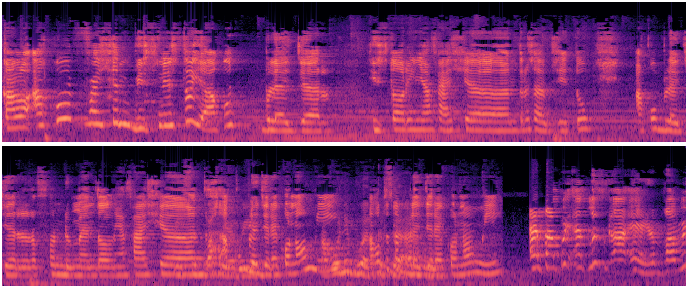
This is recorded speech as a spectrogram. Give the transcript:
Kalau aku fashion business tuh ya aku belajar historinya fashion. Terus habis itu aku belajar fundamentalnya fashion. Ya, terus ya, aku belajar ekonomi. Aku ini buat aku tetap kerjaan, belajar ekonomi. Eh tapi at least eh tapi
